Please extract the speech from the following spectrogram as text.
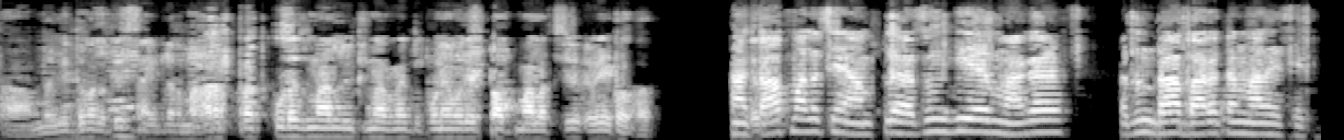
हा मग मी तुम्हाला तेच सांगितलं. ना, महाराष्ट्रात कुठंच माल विकणार नाही तर पुण्यामध्ये टॉप मालाचे रेट होतात. हा टॉप मालाचे आपलं अजून जे आहे मागा अजून दहा बारा टन माल आहे.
